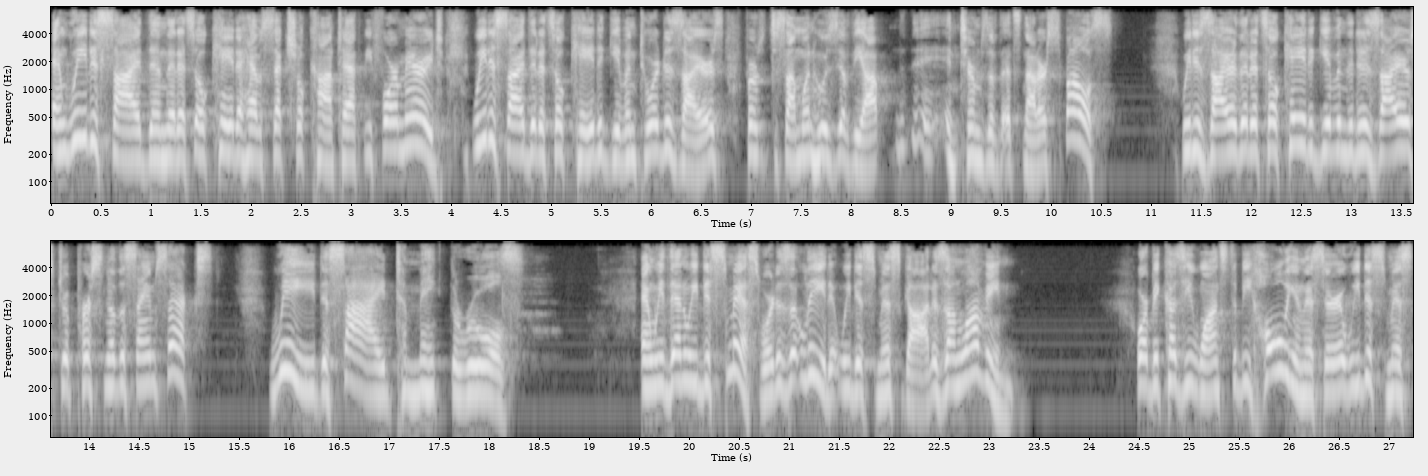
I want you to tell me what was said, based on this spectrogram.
And we decide then that it's okay to have sexual contact before marriage. We decide that it's okay to give in to our desires for to someone who's of the op, in terms of that's not our spouse. We desire that it's okay to give in the desires to a person of the same sex. We decide to make the rules. And we then we dismiss. Where does it lead? We dismiss God as unloving or because he wants to be holy in this area, we dismiss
